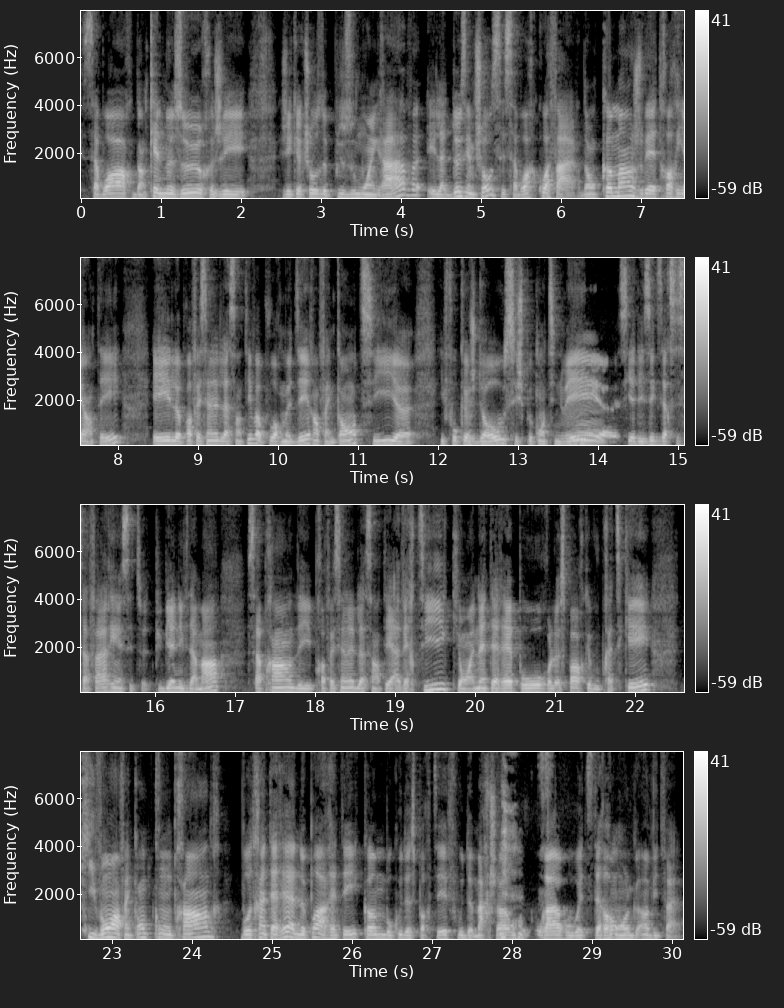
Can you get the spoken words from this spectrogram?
savoir dans quelle mesure j'ai j'ai quelque chose de plus ou moins grave. Et la deuxième chose, c'est savoir quoi faire. Donc, comment je vais être orienté. Et le professionnel de la santé va pouvoir me dire, en fin de compte, si euh, il faut que je dose, si je peux continuer, euh, s'il y a des exercices à faire, et ainsi de suite. Puis, bien évidemment, ça prend des professionnels de la santé avertis, qui ont un intérêt pour le sport que vous pratiquez, qui vont, en fin de compte, comprendre votre intérêt à ne pas arrêter comme beaucoup de sportifs ou de marcheurs ou de coureurs ou etc. ont envie de faire.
